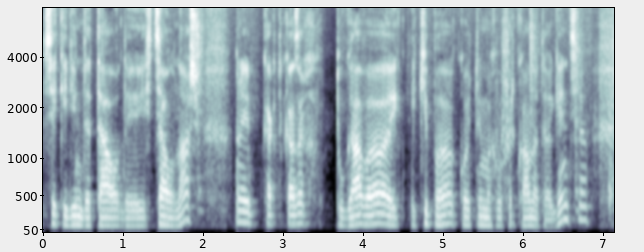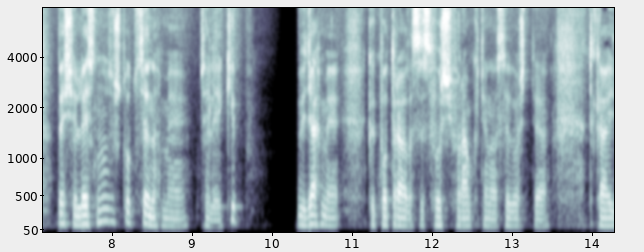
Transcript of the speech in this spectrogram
всеки един детал да е изцяло наш. Нали, както казах, тогава екипа, който имах в рекламната агенция, беше лесно, защото седнахме целият екип, видяхме какво трябва да се свърши в рамките на следващия, така,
